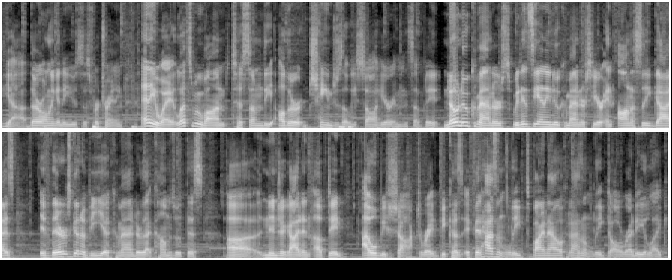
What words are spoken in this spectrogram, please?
yeah they're only going to use this for training. Anyway let's move on to some of the other changes that we saw here in this update. No new commanders. We didn't see any new commanders here and honestly guys if there's going to be a commander that comes with this uh ninja gaiden update i will be shocked right? Because if it hasn't leaked by now if it hasn't leaked already like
